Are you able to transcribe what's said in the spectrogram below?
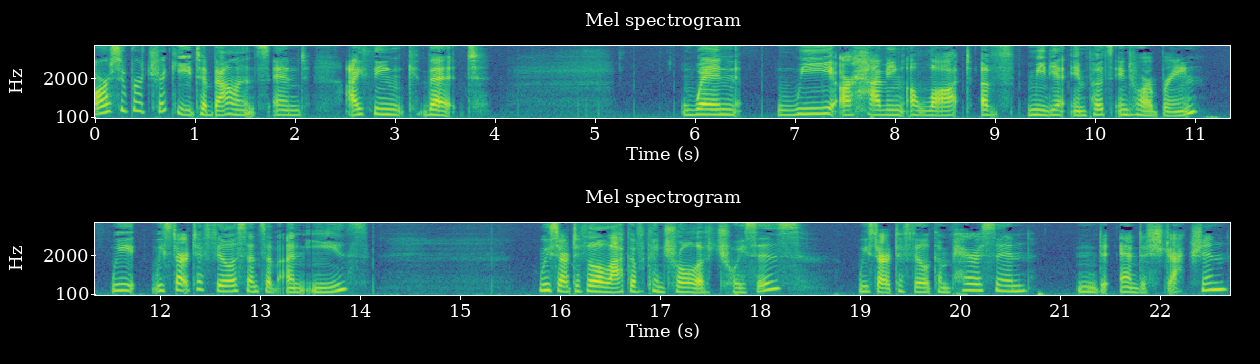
are super tricky to balance. And I think that when we are having a lot of media inputs into our brain, we we start to feel a sense of unease. We start to feel a lack of control of choices. We start to feel comparison and, and distraction.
